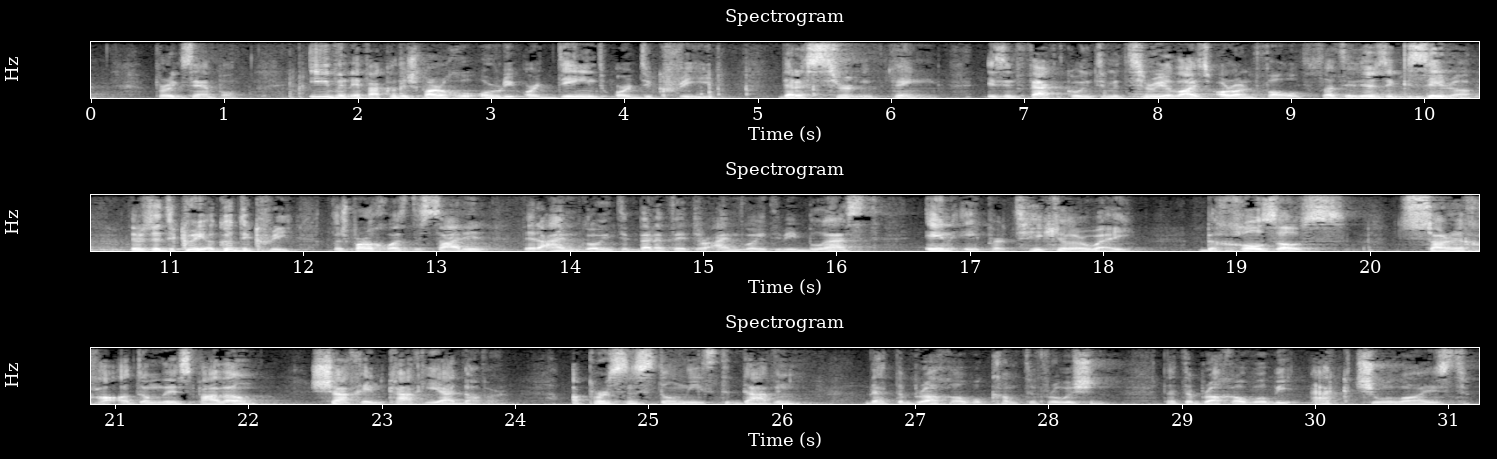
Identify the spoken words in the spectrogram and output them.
For example, even if HaKadosh Baruch Hu already ordained or decreed that a certain thing is in fact going to materialize or unfold, so let's say there's a gzera, there's a decree, a good decree. HaKadosh Baruch Hu has decided that I'm going to benefit or I'm going to be blessed in a particular way. Becholzos, ha'adam a person still needs to daven that the bracha will come to fruition, that the bracha will be actualized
